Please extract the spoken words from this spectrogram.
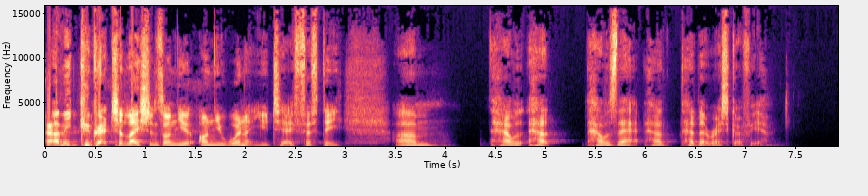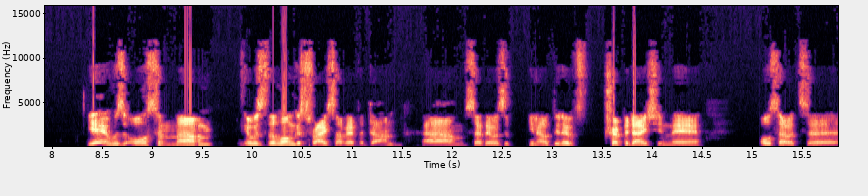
I mean, congratulations on your on your win at UTA 50. Um, how how how was that? How how'd that race go for you? Yeah, it was awesome. Um, it was the longest race I've ever done. Um, so there was a you know a bit of trepidation there. Also, it's a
